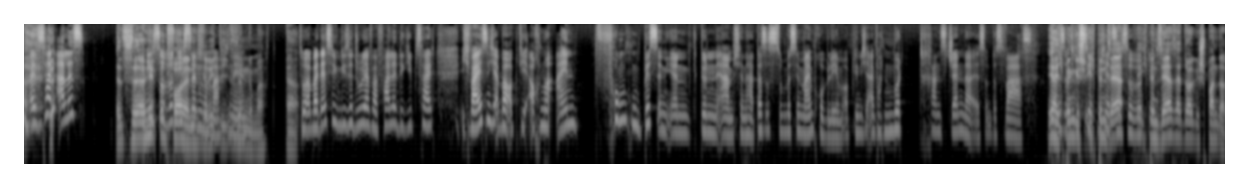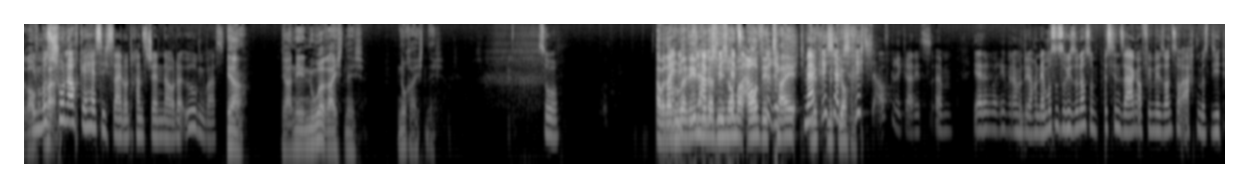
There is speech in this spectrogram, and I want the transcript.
also es hat alles Es äh, Nicht so und wirklich vorne Sinn nicht so gemacht, richtig nee. Sinn gemacht. Ja. so, aber deswegen diese Julia Verfalle, die gibt's halt. Ich weiß nicht aber, ob die auch nur ein Funken Biss in ihren dünnen Ärmchen hat. Das ist so ein bisschen mein Problem, ob die nicht einfach nur Transgender ist und das war's. Ja, Das ich bin, ich, bin sehr, so ich bin sehr, sehr doll gespannt darauf. Die muss schon auch gehässig sein und Transgender oder irgendwas. Ja. Ja, nee, nur reicht nicht. Nur reicht nicht. So. Aber Meine darüber Güte, reden wir natürlich nochmal en. Detail. Ich merke mit, richtig, ich habe mich richtig aufgeregt gerade jetzt. Ähm, ja, darüber reden wir noch mit Jochen. Der muss uns sowieso noch so ein bisschen sagen, auf wen wir sonst noch achten müssen. Die,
